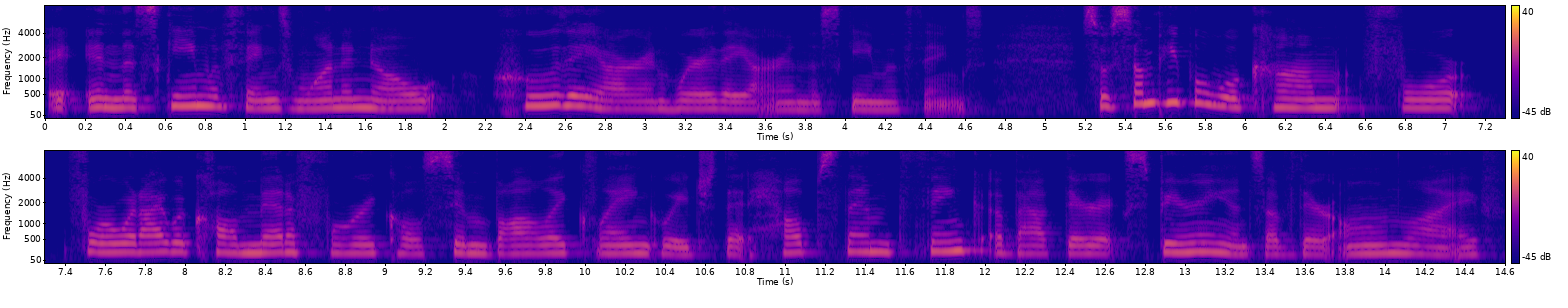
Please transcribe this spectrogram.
in the scheme of things, want to know who they are and where they are in the scheme of things. So some people will come for for what I would call metaphorical, symbolic language that helps them think about their experience of their own life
